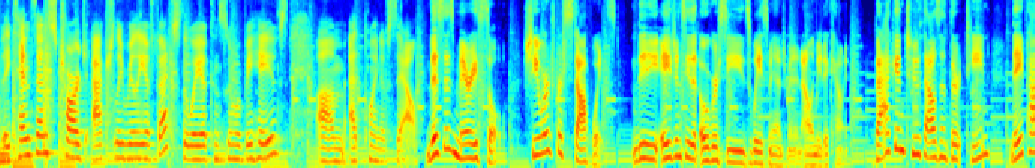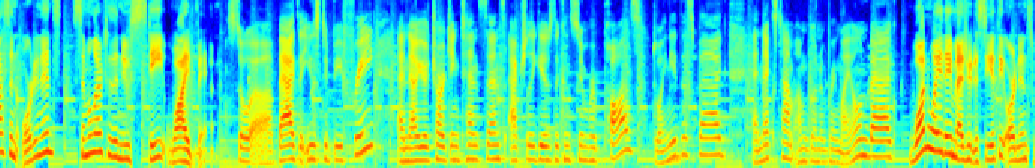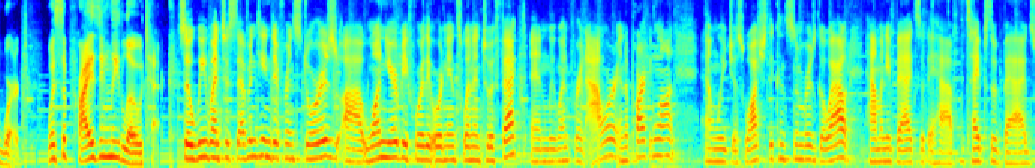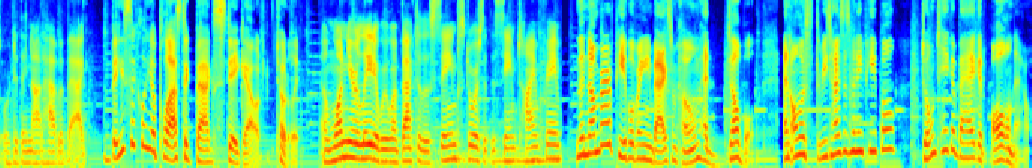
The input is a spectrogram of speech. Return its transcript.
The 10 cents charge actually really affects the way a consumer behaves um, at point of sale. This is Meri Soll. She works for Stop Waste, the agency that oversees waste management in Alameda County. Back in 2013, they passed an ordinance similar to the new statewide ban. So a bag that used to be free and now you're charging 10 cents actually gives the consumer pause. Do I need this bag? And next time I'm going to bring my own bag. One way they measured to see if the ordinance worked was surprisingly low tech. So we went to 17 different stores uh, one year before the ordinance went into effect, and we went for an hour in a parking lot, and we just watched the consumers go out. How many bags do they have? The types of bags, or did they not have a bag? Basically, a plastic bag stakeout. Totally. And one year later, we went back to the same stores at the same time frame. The number of people bringing bags from home had doubled, and almost three times as many people don't take a bag at all now.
